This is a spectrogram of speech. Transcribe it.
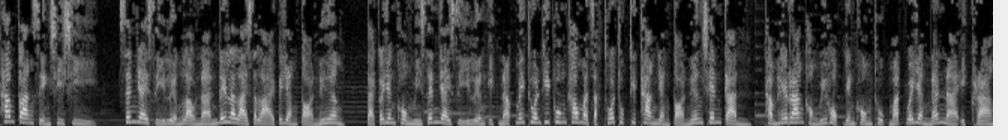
ท่ามกลางเสียงชีชี เส้นใยสีเหลืองเหล่านั้นได้ละลายสลายไปอย่างต่อเนื่อง แต่ก็ยังคงมีเส้นใยสีเหลืองอีกนับไม่ถ้วนที่พุ่งเข้ามาจากทั่วทุกทิศทางอย่างต่อเนื่องเช่นกันทำให้ร่างของวิหกยังคงถูกมัดไว้อย่างแน่นหนาอีกครั้ง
